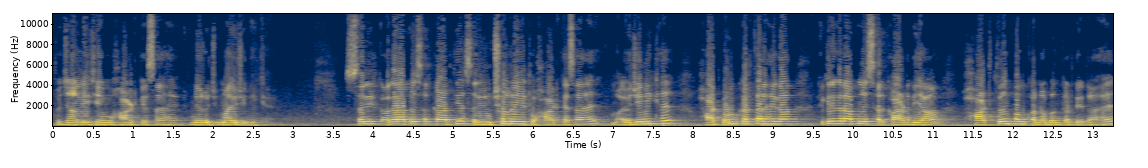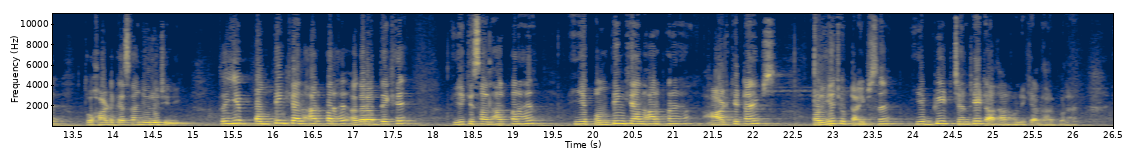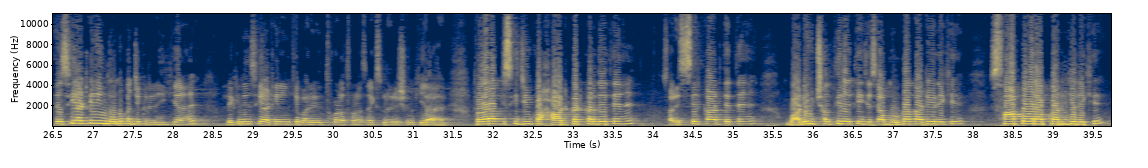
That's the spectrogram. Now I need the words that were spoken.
तो जान लीजिए वो हार्ट कैसा है न्यूरोज मायोजेनिक है। शरीर, अगर आपने सर काट दिया, शरीर उछल रही है तो हार्ट कैसा है? मायोजेनिक है, हार्ट पंप करता रहेगा। लेकिन अगर आपने सर काट दिया, हार्ट तुरंत पंप करना बंद कर देता है तो हार्ट कैसा है? न्यूरोजेनिक तो ये पंपिंग के आधार पर है, अगर आप देखें, ये किस आधार पर है? ये पंपिंग के आधार पर है, हार्ट के टाइप्स और ये जो टाइप्स हैं, ये बीट जनरेट आधार होने के आधार पर है। एनसीआरटी ने इन दोनों का ज़िक्र नहीं किया है, लेकिन एनसीआरटी ने इनके बारे में थोड़ा थोड़ा सा एक्सप्लेनेशन किया है। तो अगर आप किसी जीव का हार्ट कट कर देते हैं सॉरी सिर काट देते हैं बॉडी उछलती रहती है, जैसे आप मुर्गा काटिए, देखिए, सांप अगर आप काट दिए देखिए,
